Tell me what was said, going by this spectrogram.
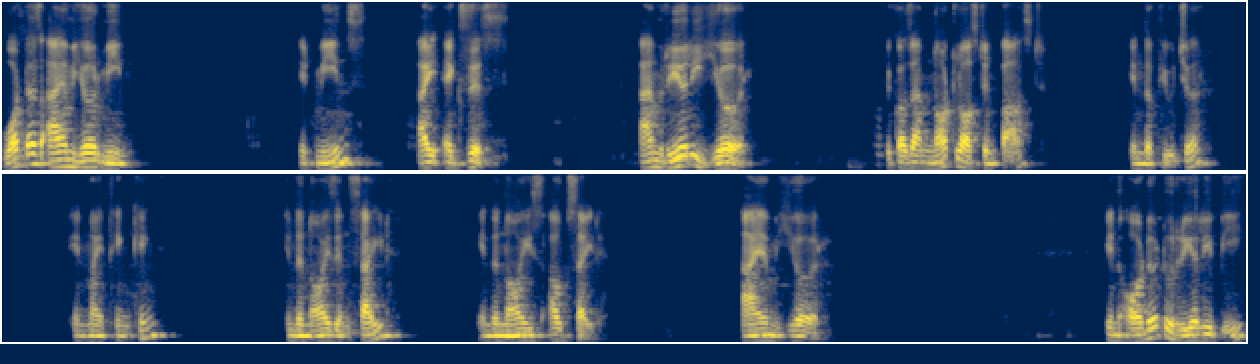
What does I am here mean? It means I exist. I'm really here because I'm not lost in past, in the future, in my thinking, in the noise inside, in the noise outside. I am here. In order to really be,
